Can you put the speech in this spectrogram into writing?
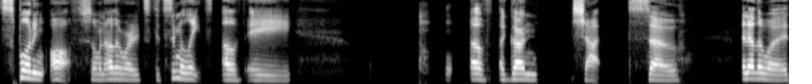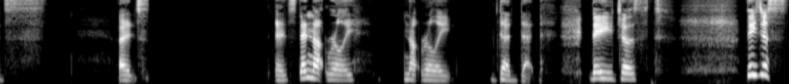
splitting off. So in other words, it simulates of a of a gun shot. So in other words, it's it's they're not really not really dead dead. They just they just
